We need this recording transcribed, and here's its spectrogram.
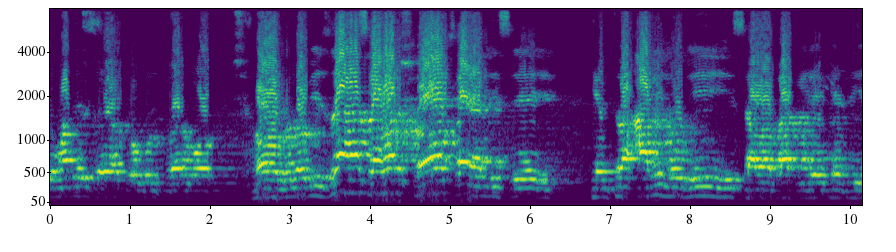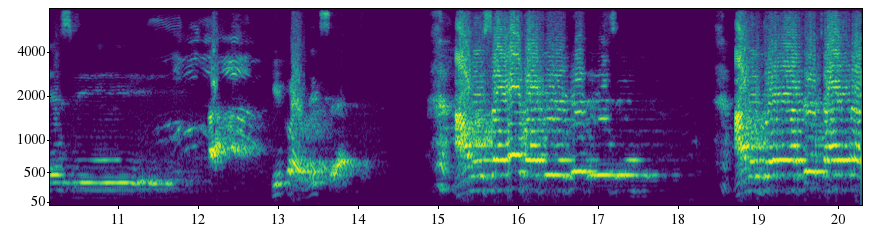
তোমাদের দোয়া কবুল করব। সব নবী যা চাওয়ার সব চাইয়া দিছে কিন্তু আমি নবী চাওয়া বাকি রেখে দিয়েছি। কি কয় দেখছে আমি চাওয়া বাকি রেখে দিয়েছি। আমি দুনিয়াতে চাই না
